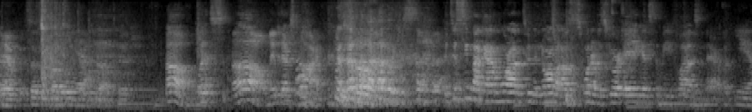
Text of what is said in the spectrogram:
Okay. Yeah, it says it's probably Yeah. Oh, but it's, oh, maybe that's why. It just seemed like I had more attitude than normal, and I was just wondering if it's your A against the B flats in there, but Yeah.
